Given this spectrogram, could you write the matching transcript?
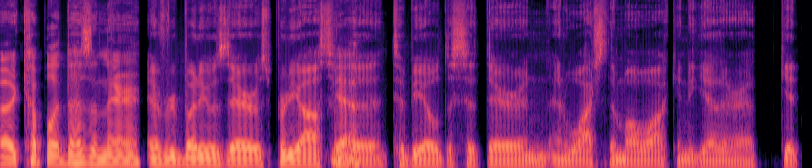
a couple of dozen there. everybody was there. It was pretty awesome Yeah. to to be able to sit there and, and watch them all walk in together. I get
